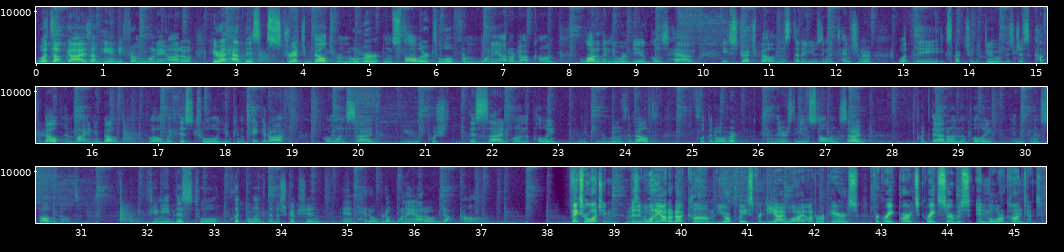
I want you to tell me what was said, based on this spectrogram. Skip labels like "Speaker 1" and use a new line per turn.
What's up guys, I'm Andy from 1A Auto. Here I have this stretch belt remover installer tool from 1AAuto.com. A lot of the newer vehicles have a stretch belt instead of using a tensioner. What they expect you to do is just cut the belt and buy a new belt. Well, with this tool you can take it off. On one side, you push this side on the pulley and you can remove the belt, flip it over, and there's the installing side. Put that on the pulley and you can install the belt. If you need this tool, click the link in the description and head over to 1AAuto.com.
Thanks for watching. Visit 1AAuto.com, your place for DIY auto repairs, for great parts, great service, and more content.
